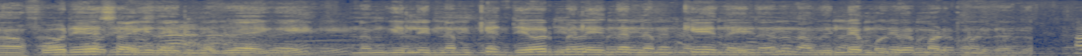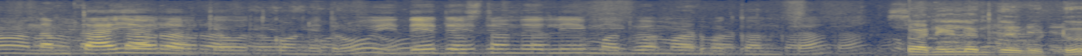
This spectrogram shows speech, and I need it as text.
ಹಾಂ ಫೋರ್ ಇಯರ್ಸ್ ಆಗಿದೆ ಇಲ್ಲಿ ಮದುವೆ ಆಗಿ. ನಮ್ಗೆ ಇಲ್ಲಿ ನಂಬಿಕೆ ದೇವ್ರ ಮೇಲೆಯಿಂದ ನಂಬಿಕೆಯಿಂದ ನಾವು ಇಲ್ಲೇ ಮದುವೆ ಮಾಡ್ಕೊಂಡಿರೋದು. ಹಾಂ ನಮ್ಮ ಅವರು ಅರ್ಕೆ ಹೊತ್ಕೊಂಡಿದ್ರು. ಇದೇ ದೇವಸ್ಥಾನದಲ್ಲಿ ಮದುವೆ ಮಾಡ್ಬೇಕಂತ. ಸೊ ಅನಿಲ್ ಅಂತ ಹೇಳ್ಬಿಟ್ಟು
